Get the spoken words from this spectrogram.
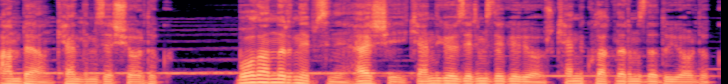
an be an kendimiz yaşıyorduk. Bu olanların hepsini, her şeyi kendi gözlerimizle görüyor, kendi kulaklarımızla duyuyorduk.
